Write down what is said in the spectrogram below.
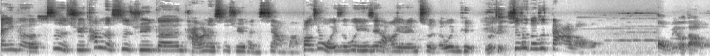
那一个市区，他们的市区跟台湾的市区很像吗？抱歉，我一直问一些好像有点蠢的问题。有点，就是都是大楼。哦，没有大楼，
